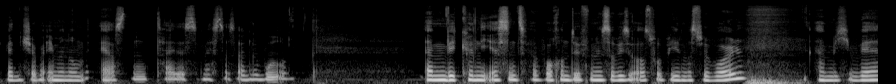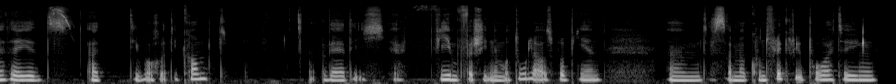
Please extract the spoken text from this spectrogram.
Die werden ich aber immer nur im ersten Teil des Semesters angeboten. Ähm, wir können die ersten zwei Wochen dürfen wir sowieso ausprobieren, was wir wollen. Ähm, ich werde jetzt äh, die Woche, die kommt, werde ich äh, vier verschiedene Module ausprobieren. Ähm, das ist einmal Conflict Reporting,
